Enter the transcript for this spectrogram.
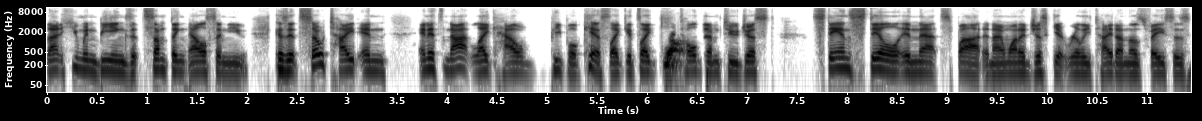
not human beings. It's something else, and you because it's so tight and and it's not like how people kiss. Like it's like no. he told them to just stand still in that spot and I want to just get really tight on those faces.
